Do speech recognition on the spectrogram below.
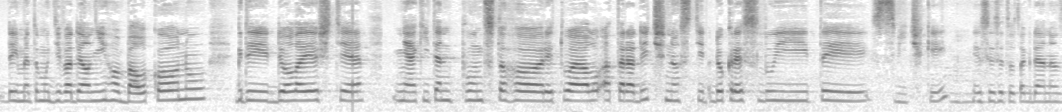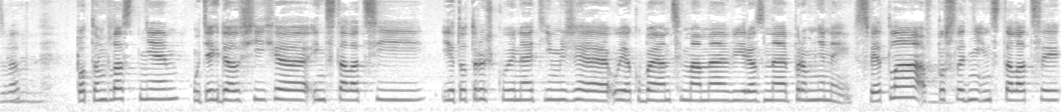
dejme tomu, divadelního balkónu, kdy dole ještě nějaký ten punt z toho rituálu a tradičnosti dokreslují ty svíčky, mm-hmm. jestli se to tak dá nazvat. Mm-hmm. Potom vlastně u těch dalších eh, instalací je to trošku jiné tím, že u Jakuba Janci máme výrazné proměny světla a v poslední instalaci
